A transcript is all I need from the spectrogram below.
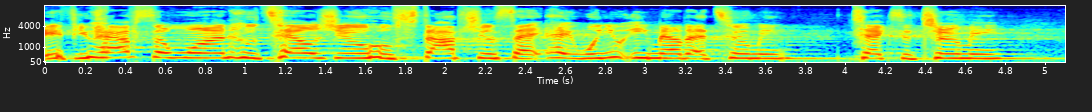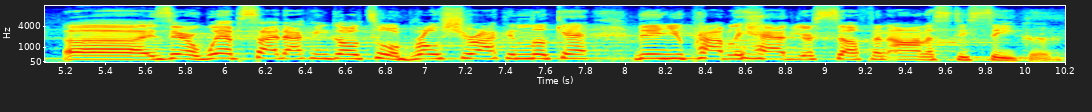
If you have someone who tells you, who stops you and say, hey, will you email that to me? Text it to me? Uh, is there a website I can go to, a brochure I can look at? Then you probably have yourself an honesty seeker.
